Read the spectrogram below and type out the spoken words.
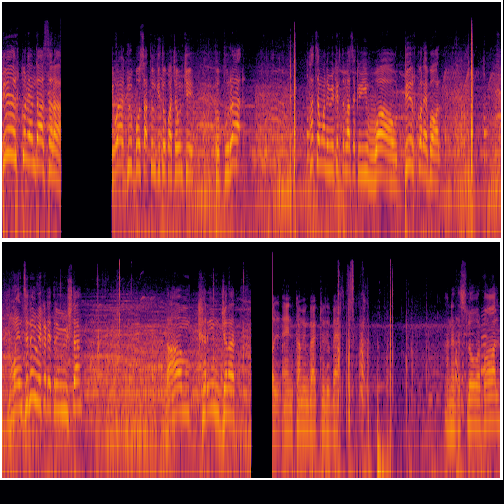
ډېر ښکلي انداز سره. یوه ګروپ بو ساتونکي توپ اچونکي په پوره هڅه باندې وکټ ترلاسه کوي. واو! ډېر ښکلی بال. منځنۍ وکټ یې ترې وویشته. دا هم کریم جنت. And coming back to the bats. Another slower ball.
